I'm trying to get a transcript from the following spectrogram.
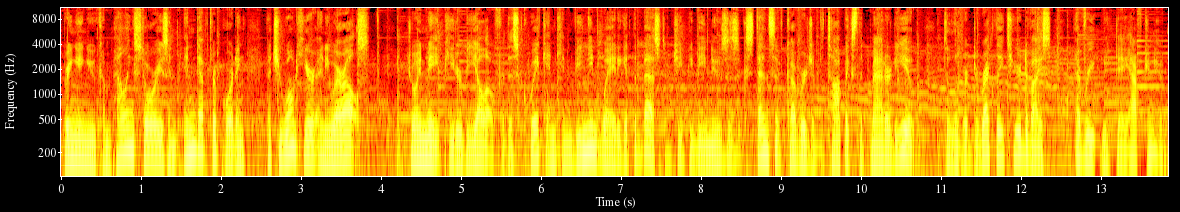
bringing you compelling stories and in depth reporting that you won't hear anywhere else. Join me, Peter Biello, for this quick and convenient way to get the best of GPB News' extensive coverage of the topics that matter to you, delivered directly to your device every weekday afternoon.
